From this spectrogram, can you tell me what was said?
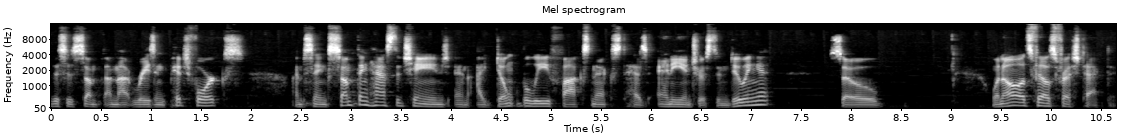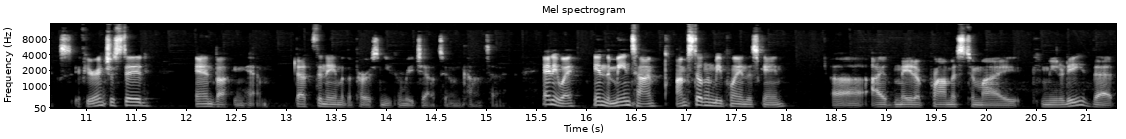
this is something, I'm not raising pitchforks. I'm saying something has to change, and I don't believe Fox Next has any interest in doing it. So when all else fails, fresh tactics. If you're interested, Anne Buckingham. That's the name of the person you can reach out to and contact. Anyway, in the meantime, I'm still going to be playing this game. Uh, I've made a promise to my community that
